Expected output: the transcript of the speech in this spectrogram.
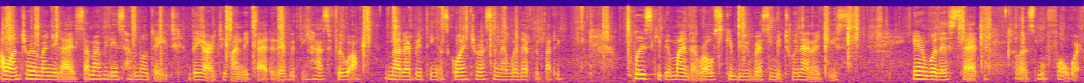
I want to remind you guys that my readings have no date. They are divinely guided. Everything has free will. Not everything is going to resonate with everybody. Please keep in mind that roles can be reversed in between energies. And with this said, let's move forward.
